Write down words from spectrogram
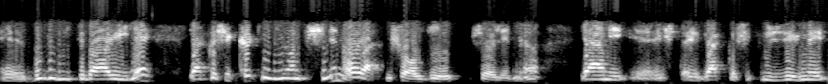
e, bugün itibariyle yaklaşık 40 milyon kişinin oy atmış olduğu söyleniyor. Yani e, işte yaklaşık 120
